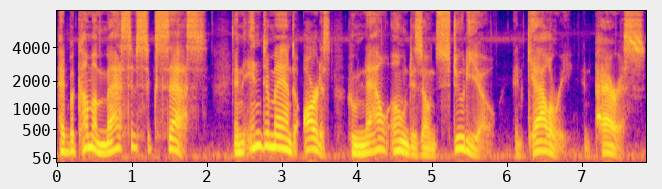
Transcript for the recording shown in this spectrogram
had become a massive success, an in demand artist who now owned his own studio and gallery in Paris.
